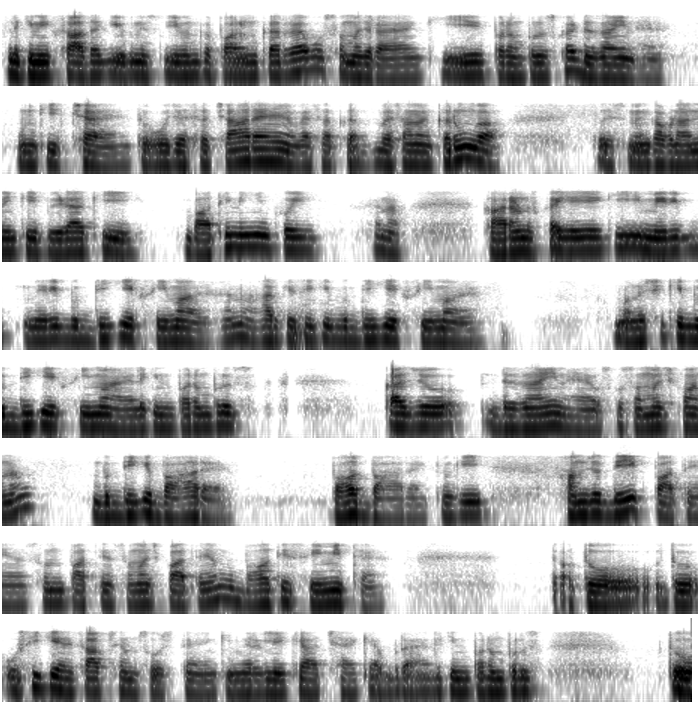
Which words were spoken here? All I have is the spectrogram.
लेकिन एक साधक युग अपने जीवन का पालन कर रहा है वो समझ रहा है कि ये परम पुरुष का डिज़ाइन है उनकी इच्छा है। तो वो जैसा चाह रहे हैं वैसा कर, वैसा मैं करूँगा। तो इसमें घबराने की पीड़ा की बात ही नहीं है कोई है ना? कारण उसका यही है कि मेरी मेरी बुद्धि की एक सीमा है है ना? हर किसी की बुद्धि की एक सीमा है। मनुष्य की बुद्धि की एक सीमा है लेकिन परम पुरुष का जो डिज़ाइन है उसको समझ पाना बुद्धि के बाहर है बहुत बाहर है क्योंकि हम जो देख पाते हैं सुन पाते हैं समझ पाते हैं वो बहुत ही सीमित है। तो, तो तो उसी के हिसाब से हम सोचते हैं कि मेरे लिए क्या अच्छा है क्या बुरा है लेकिन परम पुरुष तो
